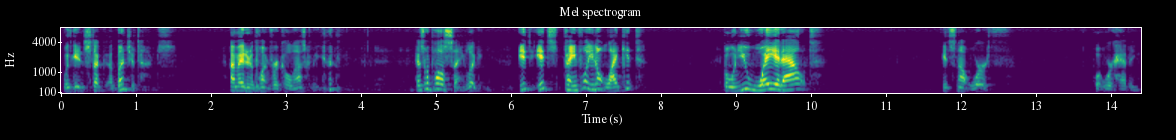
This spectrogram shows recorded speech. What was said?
with getting stuck a bunch of times? I made an appointment for a colonoscopy. That's what Paul's saying. Look, it, it's painful. You don't like it. But when you weigh it out, it's not worth what we're having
